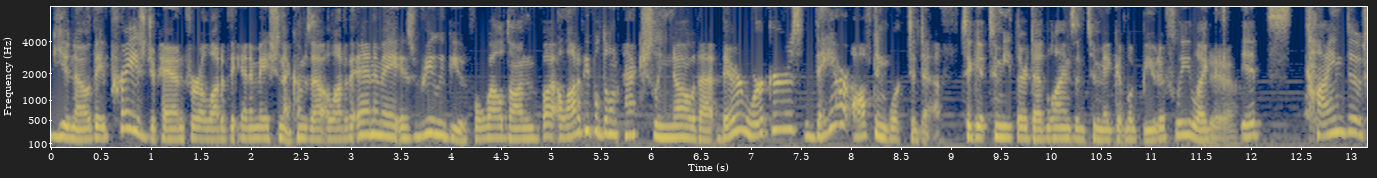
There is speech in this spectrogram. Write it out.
you know, they praise Japan for a lot of the animation that comes out. A lot of the anime is really beautiful, well done. But a lot of people don't actually know that their workers they are often worked to death to get to meet their deadlines and to make it look beautifully. Like Yeah. it's kind of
